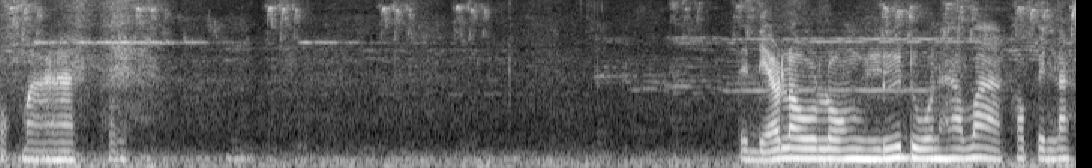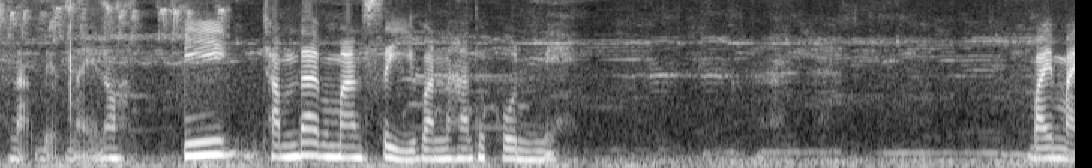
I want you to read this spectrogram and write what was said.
ออกมานะคะแต่เดี๋ยวเราลองลื้อดูนะคะว่าเขาเป็นลักษณะแบบไหนเนาะนี้ทำได้ประมาณ 4 วันนะคะทุกคนนี่ใบใหม่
